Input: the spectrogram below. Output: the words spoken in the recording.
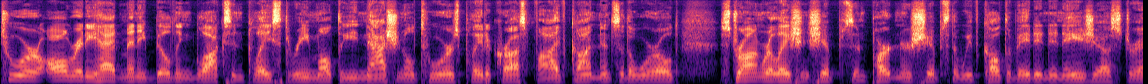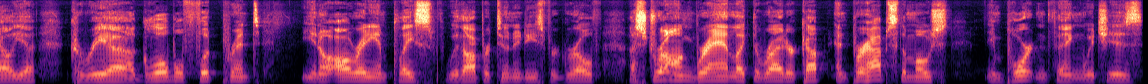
tour already had many building blocks in place three multinational tours played across five continents of the world, strong relationships and partnerships that we've cultivated in Asia, Australia, Korea, a global footprint. You know, already in place with opportunities for growth, a strong brand like the Ryder Cup, and perhaps the most important thing, which is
